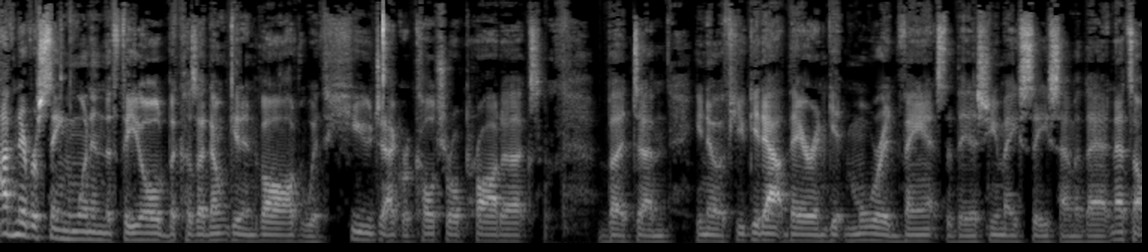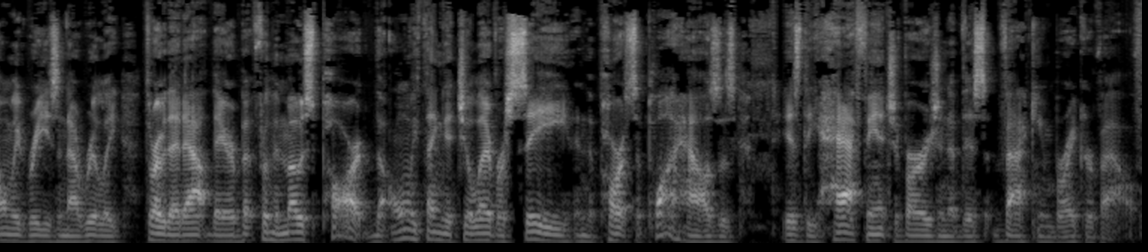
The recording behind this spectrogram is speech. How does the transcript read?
I've never seen one in the field because I don't get involved with huge agricultural products. But, um, you know, if you get out there and get more advanced to this, you may see some of that. And that's the only reason I really throw that out there. But for the most part, the only thing that you'll ever see in the part supply houses is the half inch version of this vacuum breaker valve.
